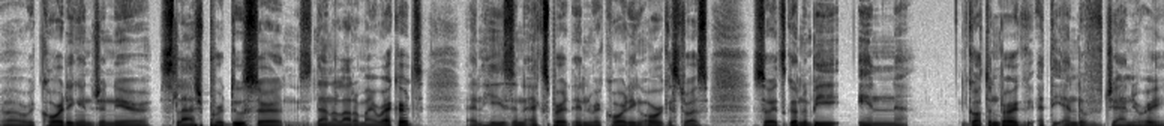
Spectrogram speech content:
uh, recording engineer slash producer. He's done a lot of my records, and he's an expert in recording orchestras. So it's going to be in Gothenburg at the end of January.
